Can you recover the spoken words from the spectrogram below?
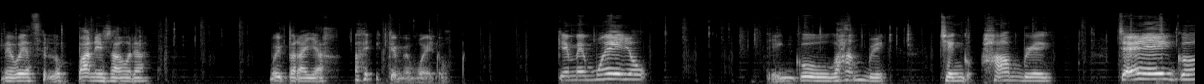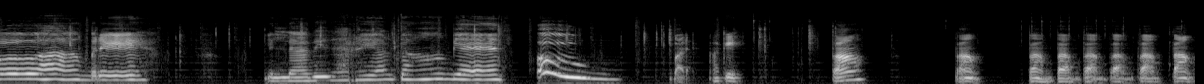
Me voy a hacer los panes ahora. Voy para allá. Ay, que me muero. Que me muero. Tengo hambre. Tengo hambre. Tengo hambre. Y en la vida real también. ¡Uh! Vale, aquí pam, pam, pam, pam, pam, pam, pam, pam,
